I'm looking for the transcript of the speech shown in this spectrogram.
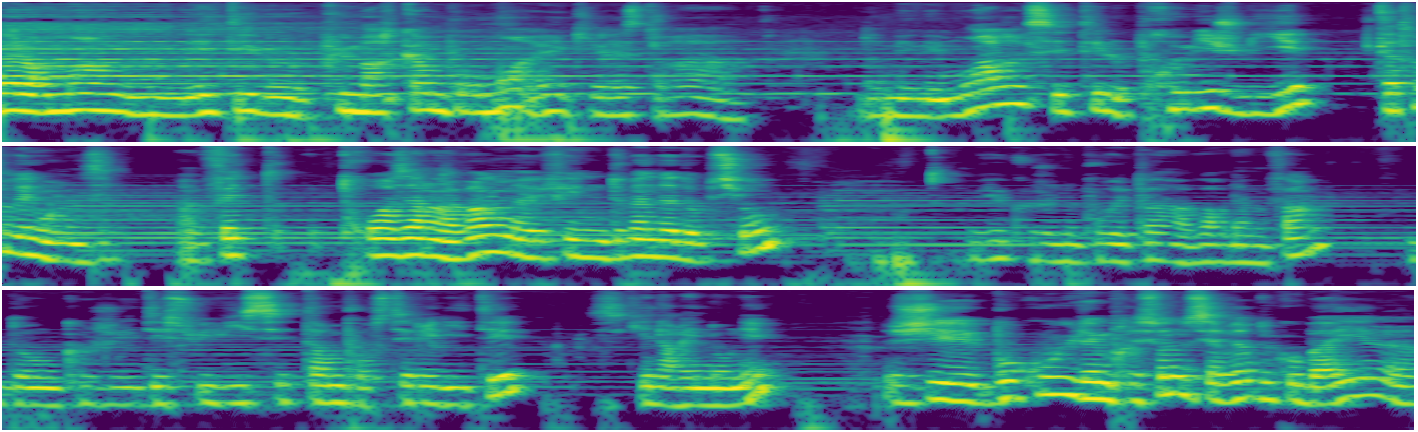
Alors moi, l'été le plus marquant pour moi, hein, qui restera dans mes mémoires, c'était le 1er juillet 91. En fait, trois ans avant, on avait fait une demande d'adoption, vu que je ne pouvais pas avoir d'enfant. Donc j'ai été suivie 7 ans pour stérilité, ce qui n'a rien donné. J'ai beaucoup eu l'impression de servir de cobaye. euh,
